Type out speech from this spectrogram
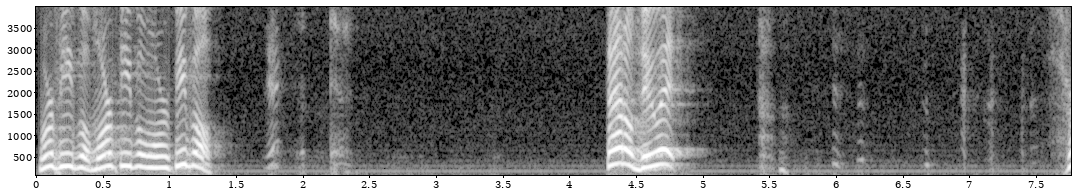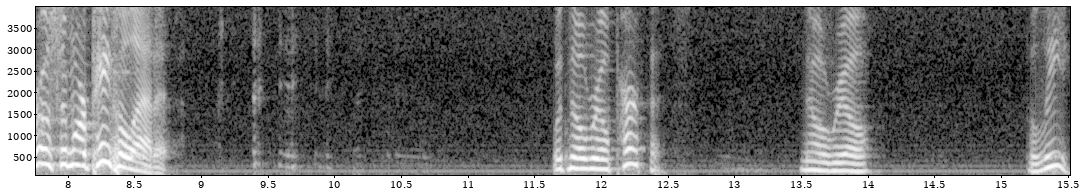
More people, more people, more people. That'll do it. Throw some more people at it. With no real purpose, no real belief.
